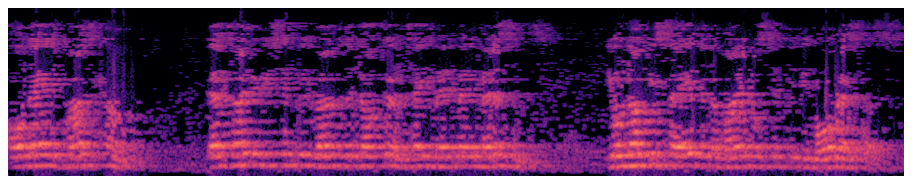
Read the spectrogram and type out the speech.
Old age must come. That time if you simply run to the doctor and take many, many medicines, you will not be saved and the mind will simply be more restless.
